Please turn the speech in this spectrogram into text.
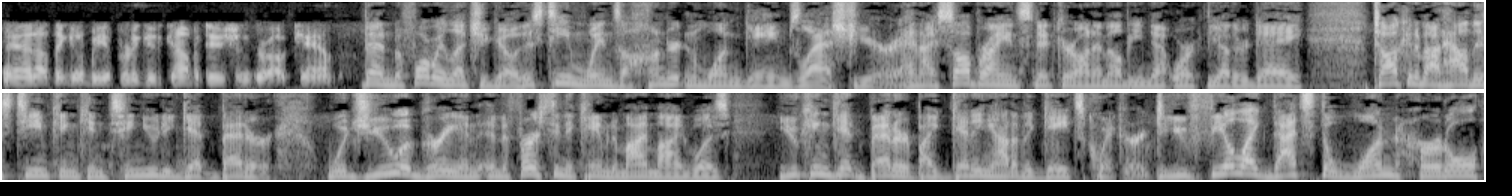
and I think it'll be a pretty good competition throughout camp. Ben, before we let you go, this team wins 101 games last year, and I saw Brian Snitker on MLB Network the other day talking about how this team can continue to get better. Would you agree? And, and the first thing that came to my mind was you can get better by getting out of the gates quicker. Do you feel like that's the one hurdle?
